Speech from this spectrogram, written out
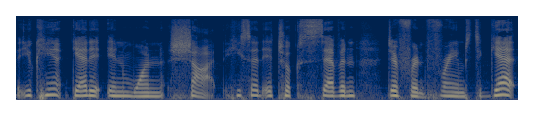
that you can't get it in one shot. He said it took seven different frames to get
